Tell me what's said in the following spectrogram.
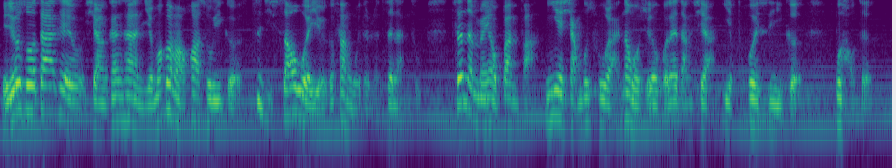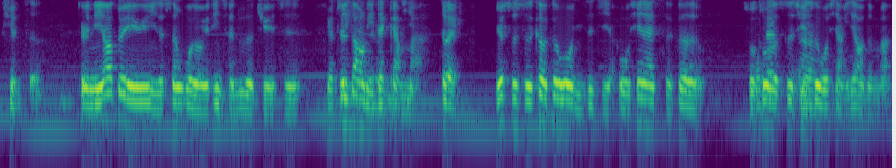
也就是说，大家可以想看看有没有办法画出一个自己稍微有一个范围的人生蓝图。真的没有办法，你也想不出来，那我觉得活在当下也不会是一个不好的选择。对，你要对于你的生活有一定程度的觉知，知道你在干嘛。对，要时时刻刻问你自己啊，我现在此刻所做的事情是我想要的吗？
